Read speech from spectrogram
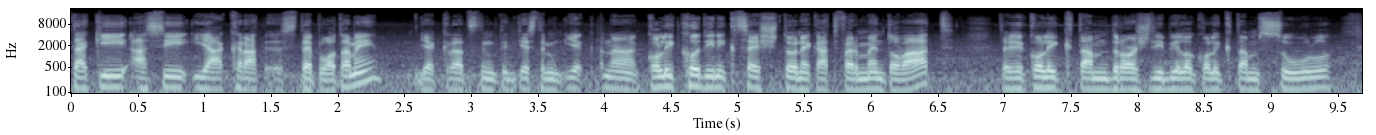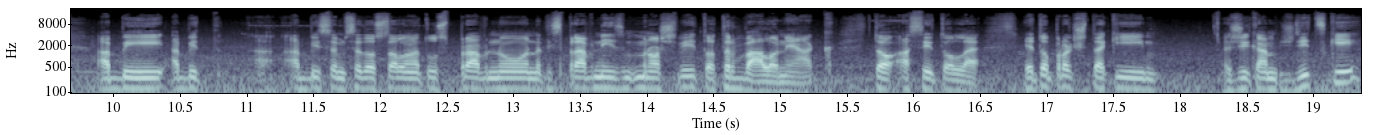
Taky asi jakrát s teplotami, jakrát s tím, tím těstem, jak, na kolik hodin chceš to nechat fermentovat, takže kolik tam droždy bylo, kolik tam sůl, aby, aby aby jsem se dostal na tu správnou, na ty správné množství, to trvalo nějak. To asi tohle. Je to proč taky říkám vždycky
